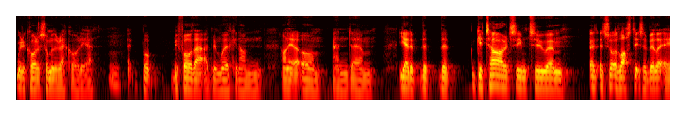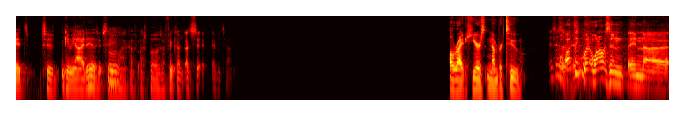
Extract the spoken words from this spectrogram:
we recorded some of the record here, Uh, but before that, I'd been working on on it at home, and um, yeah, the the the guitar had seemed to um, had, had sort of lost its ability to give me ideas. It seemed like, I, I suppose. I think I'd, I'd sit every time. all right, here's number two. Well, I think when, when I was in, in uh,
